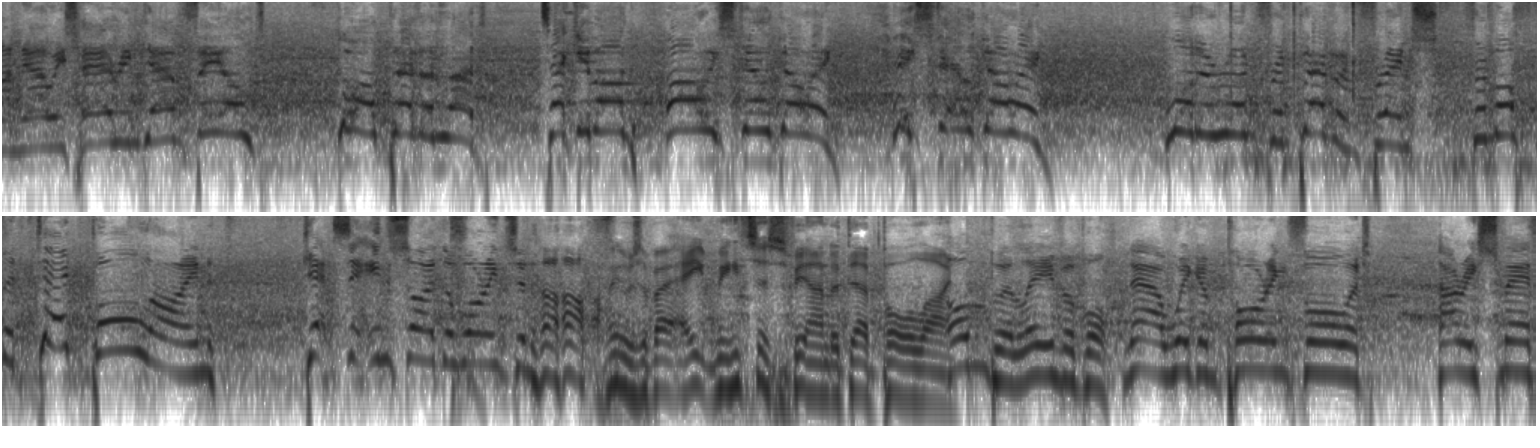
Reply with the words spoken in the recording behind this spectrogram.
And now he's herring downfield. Go on, Bevan, lad. Take him on. Oh, he's still going. He's still going. What a run from Bevan French from off the dead ball line. Gets it inside the Warrington half. I think it was about eight metres behind the dead ball line. Unbelievable. Now Wigan pouring forward. Harry Smith,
